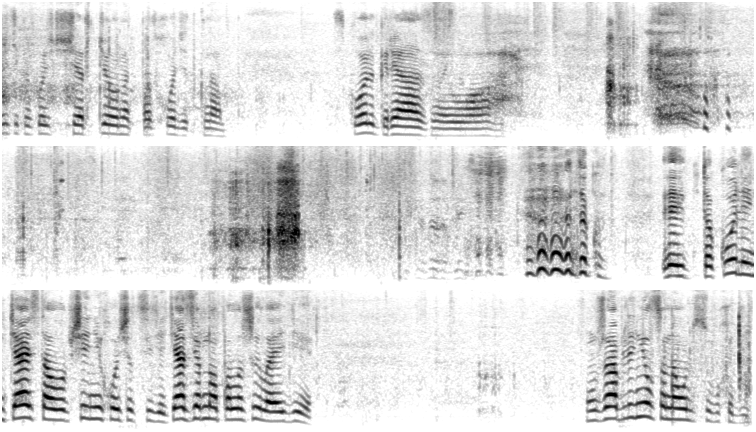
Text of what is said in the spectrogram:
Смотрите, какой чертенок подходит к нам. Сколь грязный. Ой. Такой, э, такой лентяй стал, вообще не хочет сидеть. Я зерно положила, иди. Он уже обленился на улицу выходить.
